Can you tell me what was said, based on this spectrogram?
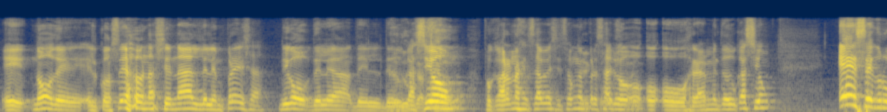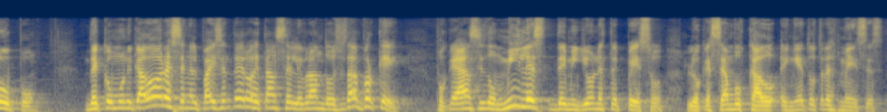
eh, no, del Consejo Nacional de la Empresa, digo, de, la, de, educación, porque ahora no se sabe si son empresarios o, realmente educación, ese grupo de comunicadores en el país entero están celebrando eso. ¿Saben por qué? Porque han sido miles de millones de pesos lo que se han buscado en estos tres meses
